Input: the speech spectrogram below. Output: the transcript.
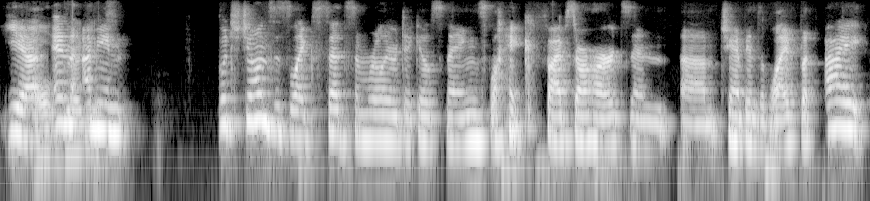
yeah, and I mean. Butch Jones has like said some really ridiculous things like five star hearts and um, champions of life, but I,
